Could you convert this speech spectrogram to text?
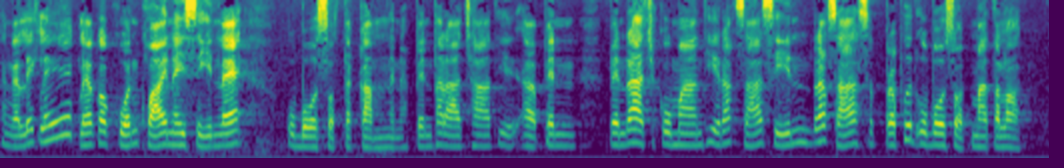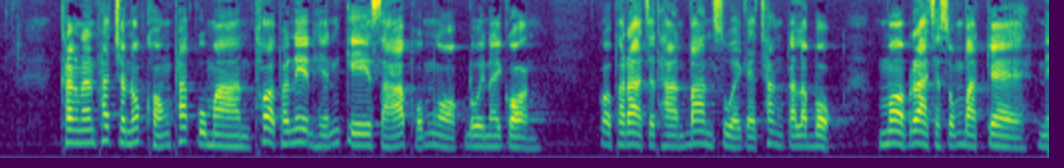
ตั้งแต่เล็กๆ แล้วก็ขวนขวายในศีลและ อุโบสถกรรมเนี่ยนะเป็นพระราชาที่เออเป็นเป็นราชกุมารที่รักษาศีล รักษาประพฤติอุโบสถมาตลอด ครั้งนั้นพระชนกของพระกุมารทอดพระเนตรเห็นเกษาผมงอกโดยนายก่อน ก็พระราชทานบ้านสวยแก่ช่างกระบก มอบราชสมบัติแก่เน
